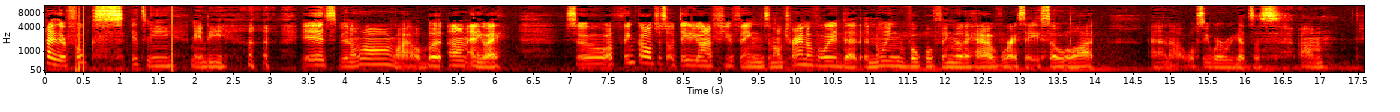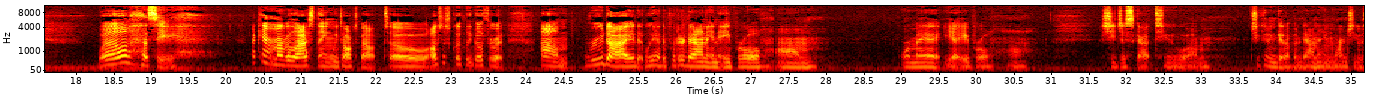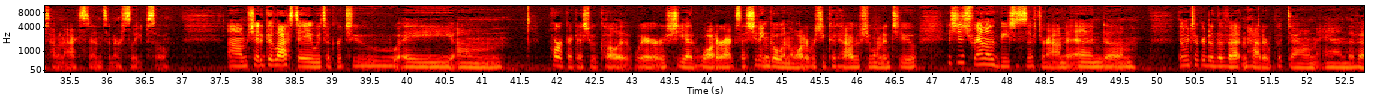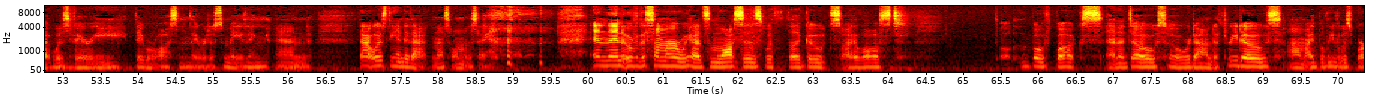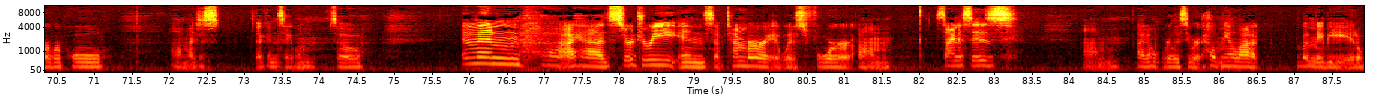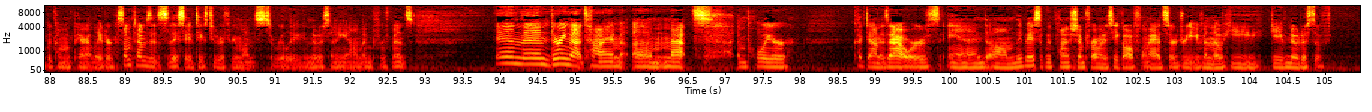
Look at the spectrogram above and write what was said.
Hi there, folks. It's me, Mandy. it's been a long while, but um, anyway. So I think I'll just update you on a few things, and I'll try and avoid that annoying vocal thing that I have where I say so a lot, and uh, we'll see where we get this. Um, well, let's see. I can't remember the last thing we talked about, so I'll just quickly go through it. Um, Rue died. We had to put her down in April. Um, or May, yeah, April. She just got to, um, she couldn't get up and down anymore, and she was having accidents in her sleep. So um, she had a good last day. We took her to a um, park, I guess you would call it, where she had water access. She didn't go in the water, but she could have if she wanted to. And she just ran on the beach and sniffed around. And um, then we took her to the vet and had her put down. And the vet was very, they were awesome. They were just amazing. And that was the end of that, and that's all I'm going to say. and then over the summer, we had some losses with the goats. I lost both bucks and a doe, so we're down to three does. Um, I believe it was barber pole. Um, I just I couldn't save them, so. And then uh, I had surgery in September. It was for um, sinuses. Um, I don't really see where it helped me a lot but maybe it'll become apparent later. Sometimes it's they say it takes two to three months to really notice any um, improvements. And then during that time, um, Matt's employer cut down his hours, and um, they basically punished him for having to take off when I had surgery, even though he gave notice of,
